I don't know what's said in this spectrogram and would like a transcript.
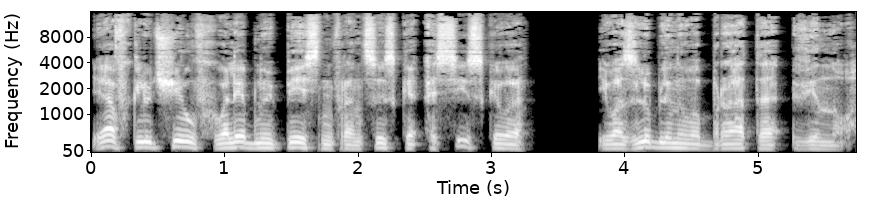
Я включил в хвалебную песнь Франциска Осиского и возлюбленного брата вино.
